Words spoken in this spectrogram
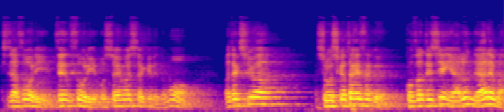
岸田総理前総理おっしゃいましたけれども私は少子化対策子育て支援やるんであれば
